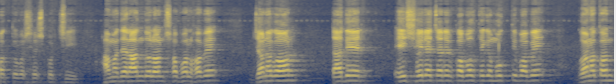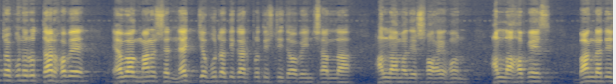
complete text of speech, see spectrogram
বক্তব্য শেষ করছি। আমাদের আন্দোলন সফল হবে। জনগণ তাদের এই স্বৈরাচারের কবল থেকে মুক্তি পাবে, গণতন্ত্র পুনরুদ্ধার হবে এবং মানুষের ন্যায্য ভোটাধিকার প্রতিষ্ঠিত হবে ইনশাল্লাহ আল্লাহ আমাদের সহায় হন। আল্লাহ হাফেজ। বাংলাদেশ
